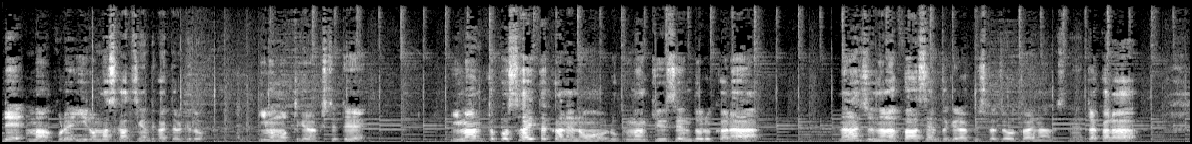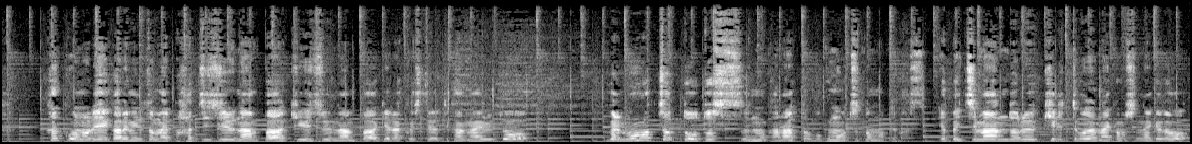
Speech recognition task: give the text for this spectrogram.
で、まあ、これ、イーロンマスク発言って書いてあるけど、今もっと下落してて、今んとこ最高値の6万9000ドルから77%下落した状態なんですね。だから、過去の例から見ると、まあ、やっぱ80何パー、90何パー下落してるって考えると、っぱりもうちょっと落とすのかなと僕もちょっと思ってます。やっぱ1万ドル切るってことはないかもしれないけど、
